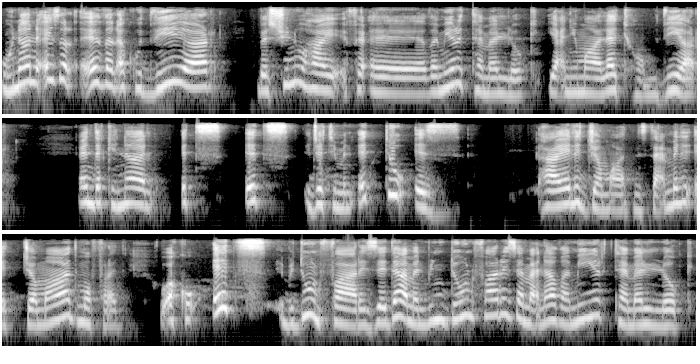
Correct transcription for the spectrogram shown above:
وهنا أيضا أيضا أكو their بس شنو هاي آه ضمير التملك يعني مالتهم their عندك هنا it's it's جت من it to is. هاي للجماد نستعمل it جماد مفرد. وأكو إتس بدون فارزة دائما بدون فارزة معناه ضمير تملك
